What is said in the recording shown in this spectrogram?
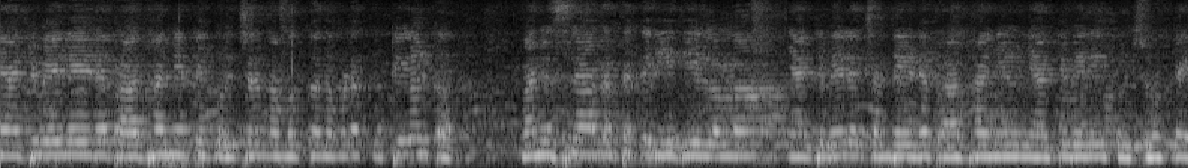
ഞാറ്റുവേലയുടെ പ്രാധാന്യത്തെക്കുറിച്ച് നമുക്ക് നമ്മുടെ കുട്ടികൾക്ക് മനസ്സിലാകത്തക്ക രീതിയിലുള്ള ഞാറ്റുവേല ചന്തയുടെ പ്രാധാന്യവും ഞാറ്റുവേലയെ കുറിച്ചുമൊക്കെ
